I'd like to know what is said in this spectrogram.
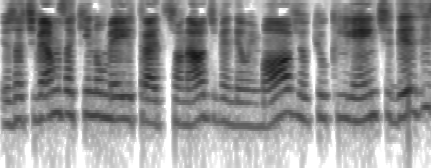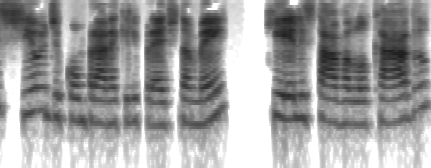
Eu já tivemos aqui no meio tradicional de vender um imóvel que o cliente desistiu de comprar aquele prédio também, que ele estava alocado,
